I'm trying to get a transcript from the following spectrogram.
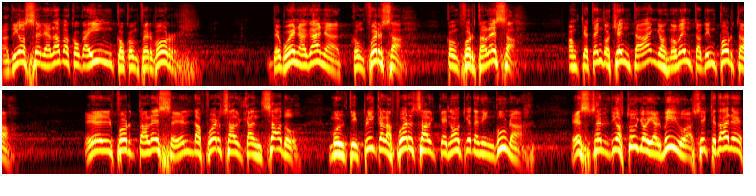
A Dios se le alaba con ahínco, con fervor, de buena gana, con fuerza, con fortaleza. Aunque tengo 80 años, 90, no importa. Él fortalece, Él da fuerza al cansado, multiplica la fuerza al que no tiene ninguna. Es el Dios tuyo y el mío. Así que dale,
